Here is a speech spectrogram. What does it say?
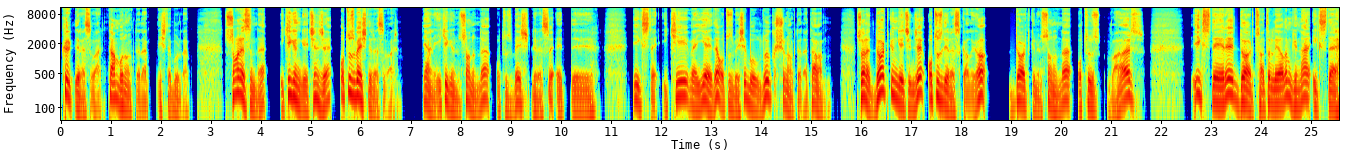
40 lirası var. Tam bu noktada, işte burada. Sonrasında 2 gün geçince 35 lirası var. Yani 2 gün sonunda 35 lirası etti. x de 2 ve y de 35'i bulduk şu noktada, tamam. Sonra 4 gün geçince 30 lirası kalıyor. 4 günün sonunda 30 var. x değeri 4. Hatırlayalım günler x'te.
